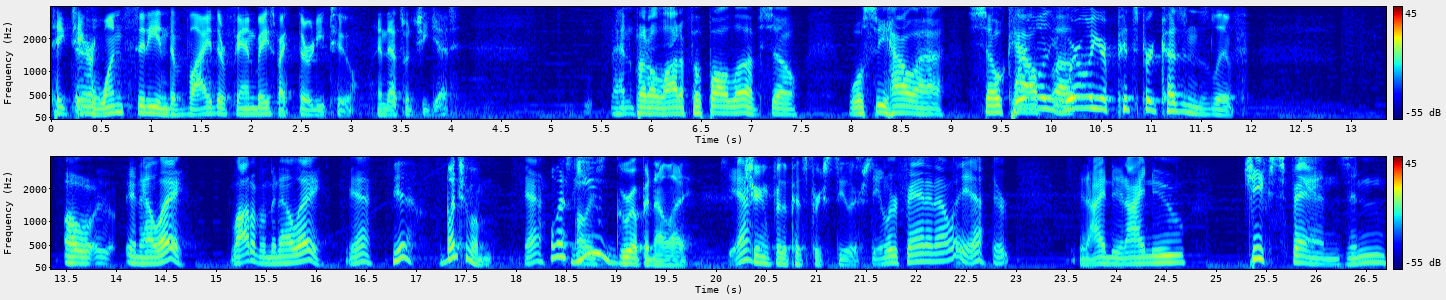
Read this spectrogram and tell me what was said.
take take There- one city and divide their fan base by thirty-two, and that's what you get. And but a lot of football love. So we'll see how uh, Where SoCal. all, uh, where all your Pittsburgh cousins live? oh, in LA, a lot of them in LA. Yeah, Yeah, a bunch of them. yeah. Well, Oh, you grew up in LA, Yeah. cheering for the Pittsburgh Steelers. Steeler fan in LA. Yeah, they're and I and I knew Chiefs fans and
